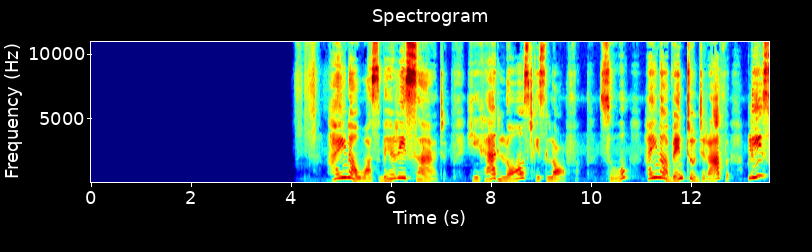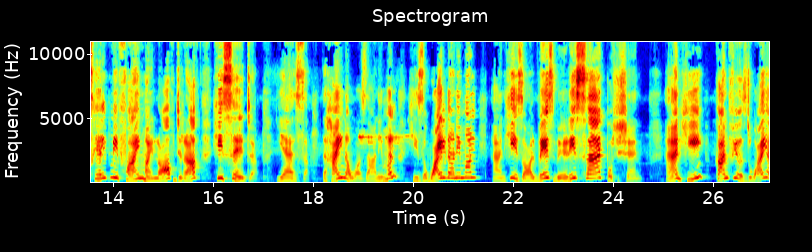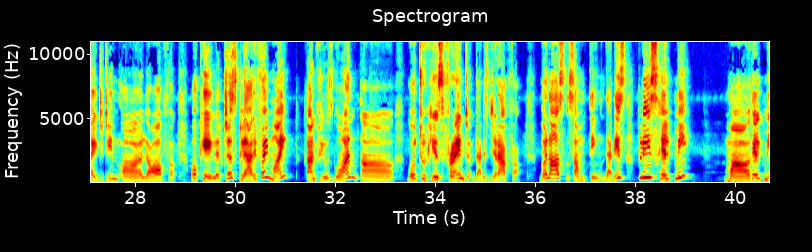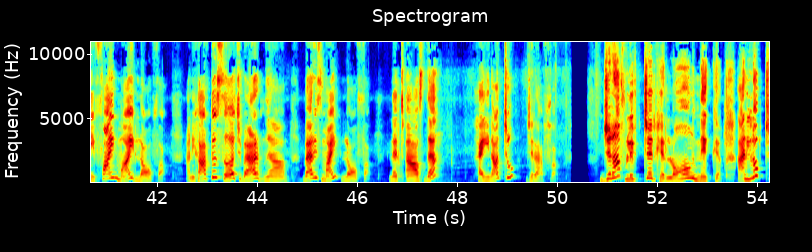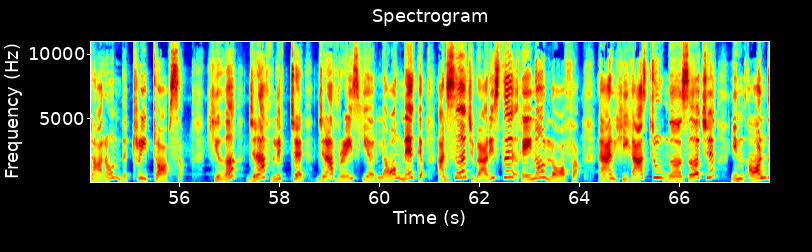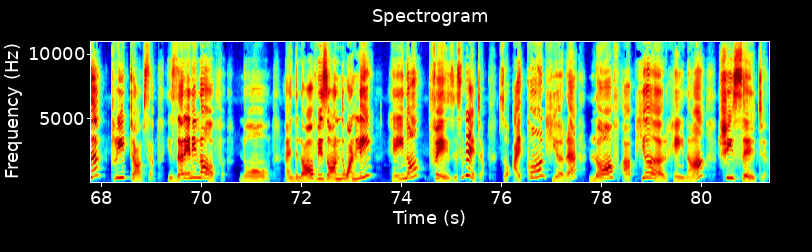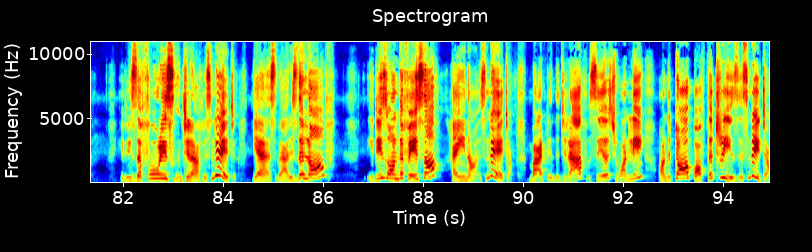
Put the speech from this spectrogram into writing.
Hyena was very sad. He had lost his laugh. So Hyena went to Giraffe. Please help me find my laugh, Giraffe, he said. Yes, the hyena was the animal. He is a wild animal and he is always very sad position. And he confused why I didn't uh, laugh. Okay, let us clarify my confused. Go on, uh, go to his friend that is giraffe. Go and ask something that is, please help me Ma, help me find my laugh and you have to search where uh, where is my laugh let ask the hyena to giraffe giraffe lifted her long neck and looked around the tree tops here giraffe lifted giraffe raised her long neck and search where is the hyena laugh and he has to uh, search in on the tree tops. Is there any laugh? No. And the laugh is on the only hyena face, isn't it? So I can't hear a laugh up here, hyena, she said. It is the foolish giraffe, isn't it? Yes, where is the laugh? It is on the face of hyena, isn't it? But in the giraffe searched only on the top of the trees, isn't it?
